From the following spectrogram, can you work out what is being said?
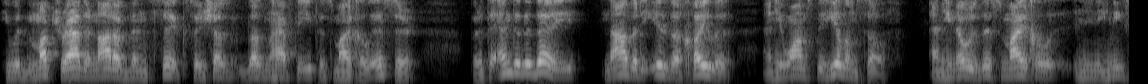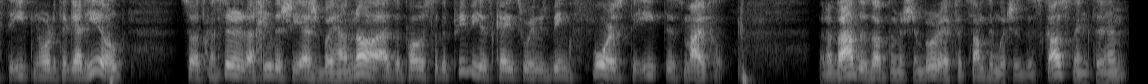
he would much rather not have been sick, so he doesn't have to eat this meichel Isser. But at the end of the day, now that he is a chayle and he wants to heal himself, and he knows this meichel he, he needs to eat in order to get healed, so it's considered achila sheyesh hana as opposed to the previous case where he was being forced to eat this meichel. But Avad is Dr. Mishnabur, if it's something which is disgusting to him,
